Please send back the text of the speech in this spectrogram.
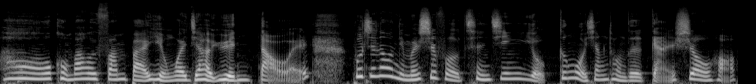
哦，我恐怕会翻白眼，外加晕倒。哎，不知道你们是否曾经有跟我相同的感受哈？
